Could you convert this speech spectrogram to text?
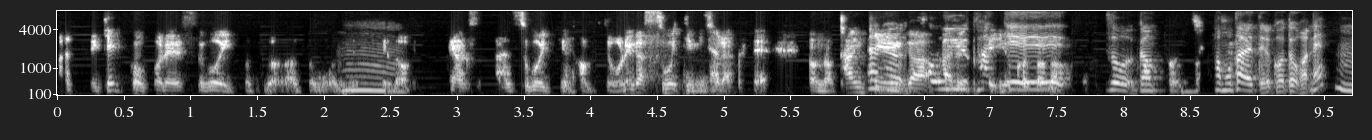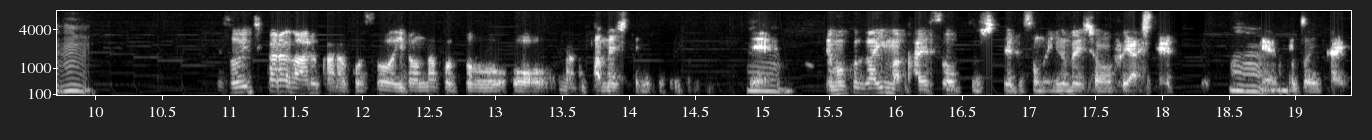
あって、結構これすごいことだなと思うんですけど、うんなんかあすごいっていうのは俺がすごいって意味じゃなくて、その関係があるっていうことの、そうが保たれてることがね。うんうん。そういう力があるからこそいろんなことをなんか試してみてくれる。でうん。で僕が今返そうとしてるそのイノベーションを増やしてってことに対し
